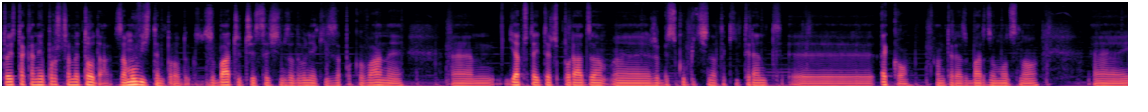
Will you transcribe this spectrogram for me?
to jest taka najprostsza metoda. Zamówić ten produkt, zobaczyć, czy jesteśmy zadowoleni, jak jest zapakowany. Ja tutaj też poradzam, e, żeby skupić się na taki trend e, eko. On teraz bardzo mocno e,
